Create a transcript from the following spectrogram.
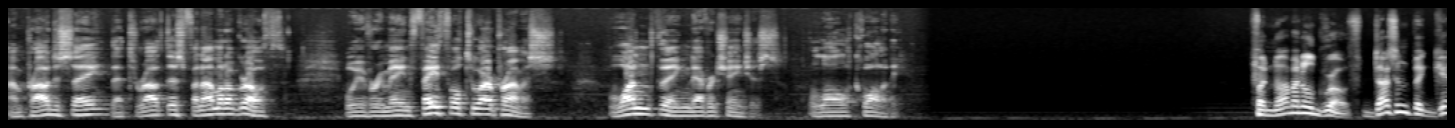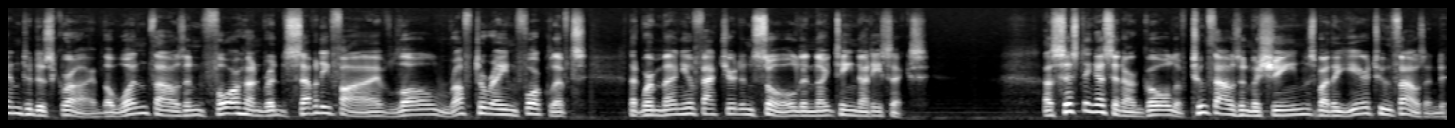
I'm proud to say that throughout this phenomenal growth, we have remained faithful to our promise. One thing never changes Lull quality. Phenomenal growth doesn't begin to describe the 1,475 Lull rough terrain forklifts that were manufactured and sold in 1996. Assisting us in our goal of 2,000 machines by the year 2000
